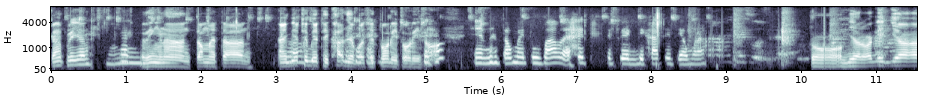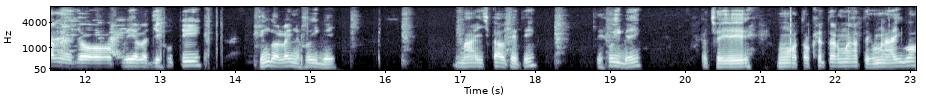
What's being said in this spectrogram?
કાં પ્રિયલ? રીંગણા ટમેટા અહીં બેઠી બેઠી ખાજે પછી તોડી તોડી. એને ટમેટું ભાવે એટલે એક દી ખાતી હતી હમણાં. તો અગિયાર વાગી ગયા ને જો પ્રિયલ હજી સૂતી ઢીંગો લઈને સુઈ ગઈ. માં હિચકાવતી હતી તે સુઈ ગઈ. પછી હું હતો ખેતરમાં તે હમણાં આવ્યો.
